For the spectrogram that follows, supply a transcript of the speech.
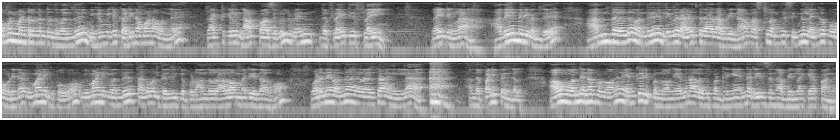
ஓப்பன் பண்ணுறதுன்றது வந்து மிக மிக கடினமான ஒன்று practically not possible when the flight is flying ரைட்டுங்களா அதேமாரி வந்து அந்த இதை வந்து லிவர் அழுத்துறாரு அப்படின்னா ஃபஸ்ட்டு வந்து சிக்னல் எங்கே போகும் அப்படின்னா விமானிக்கு போகும். விமானிக்கு வந்து தகவல் தெரிவிக்கப்படும். அந்த ஒரு அலாம் மாதிரி இதாகும். உடனே வந்து அங்கே இருக்காங்கல்ல அந்த பணிப்பெண்கள். அவங்க வந்து என்ன பண்ணுவாங்க? என்கொயரி பண்ணுவாங்க. எதனால் இது பண்ணுறீங்க என்ன ரீசன் அப்படின்லாம் கேட்பாங்க.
